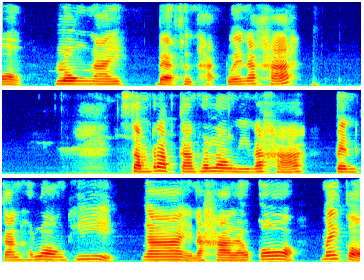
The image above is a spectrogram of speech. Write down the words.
อง ลงในแบบฝึกหัดด้วยนะคะสำหรับการทดลองนี้นะคะ เป็นการทดลองที่ง่ายนะคะ แล้วก็ไม่ก่อ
